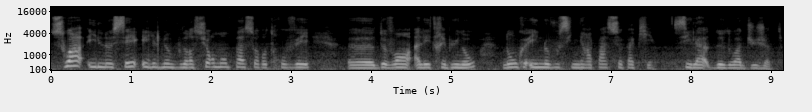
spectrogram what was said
soit il le sait et il ne voudra sûrement pas se retrouver euh, devant les tribunaux. Donc il ne vous signera pas ce papier s'il a deux doigts du jugeote.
